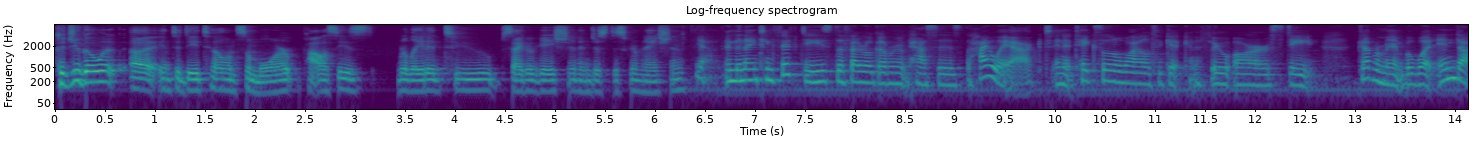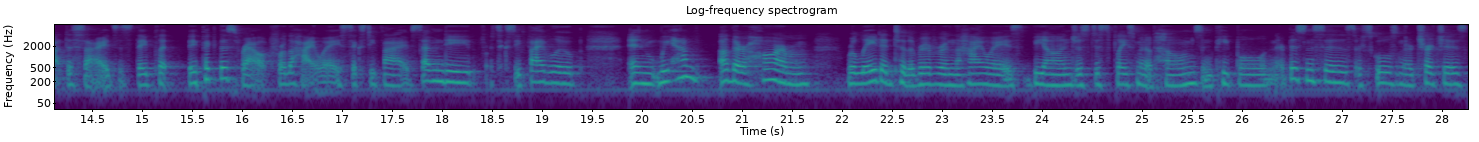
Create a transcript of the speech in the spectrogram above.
Could you go uh, into detail on some more policies related to segregation and just discrimination? Yeah. In the 1950s, the federal government passes the Highway Act, and it takes a little while to get kind of through our state government. But what INDOT decides is they, pl- they pick this route for the highway, 6570, 65 loop, and we have other harm related to the river and the highways beyond just displacement of homes and people and their businesses, their schools and their churches.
